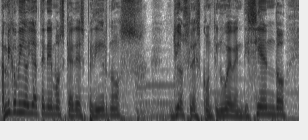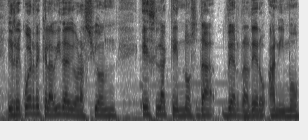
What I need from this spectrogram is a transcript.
Amigo mío, ya tenemos que despedirnos. Dios les continúe bendiciendo y recuerde que la vida de oración es la que nos da verdadero ánimo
